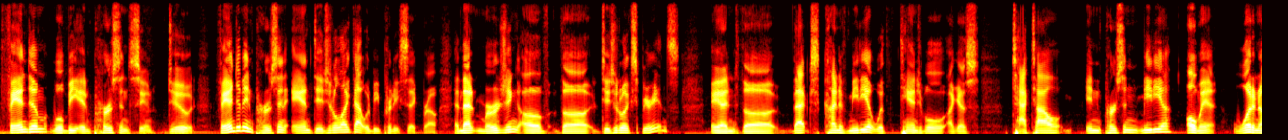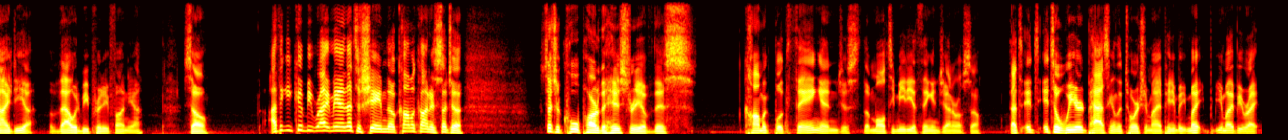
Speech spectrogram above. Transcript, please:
Fandom will be in person soon. Dude, fandom in person and digital like that would be pretty sick, bro. And that merging of the digital experience and the that kind of media with tangible, I guess, tactile in-person media. Oh man, what an idea. That would be pretty fun, yeah? So I think he could be right, man. That's a shame though. Comic Con is such a such a cool part of the history of this comic book thing and just the multimedia thing in general. So that's it's it's a weird passing of the torch in my opinion, but you might you might be right.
